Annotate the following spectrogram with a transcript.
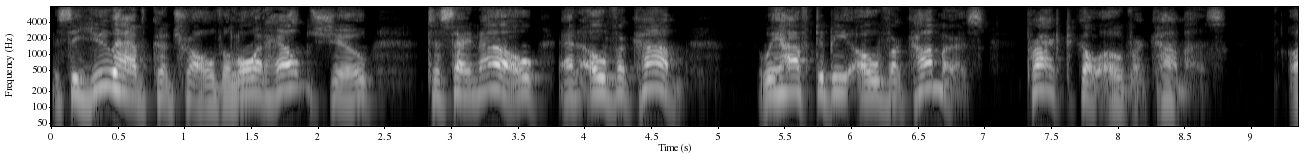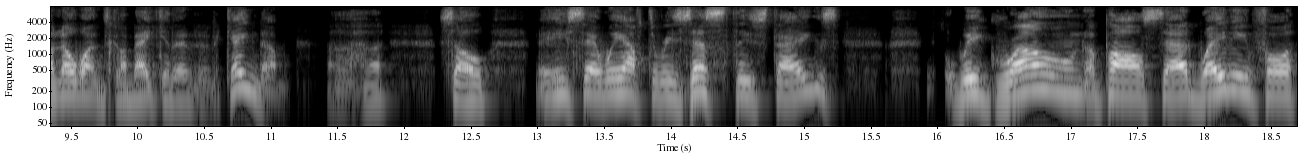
You see, you have control. The Lord helps you to say no and overcome. We have to be overcomers, practical overcomers, or no one's going to make it into the kingdom. Uh-huh. So he said we have to resist these things. We groan, Paul said, waiting for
